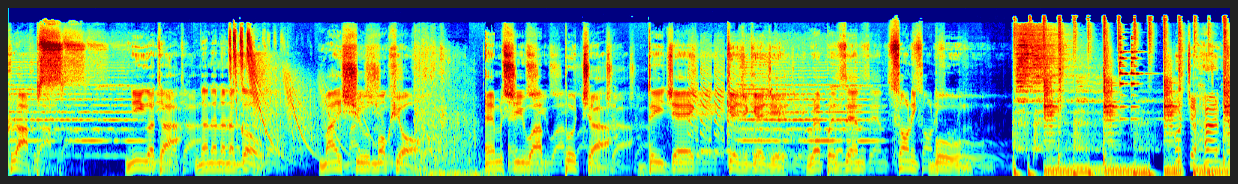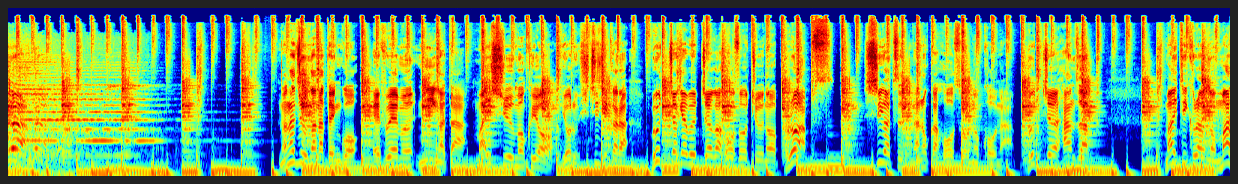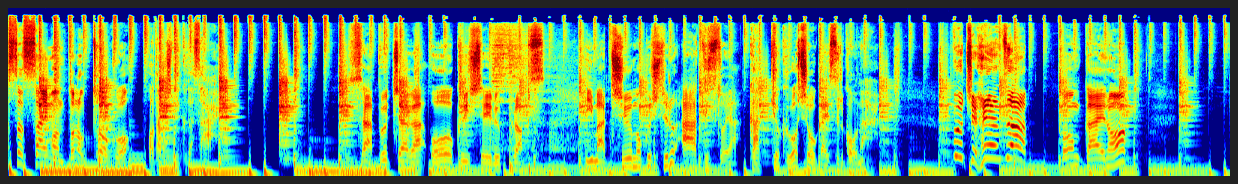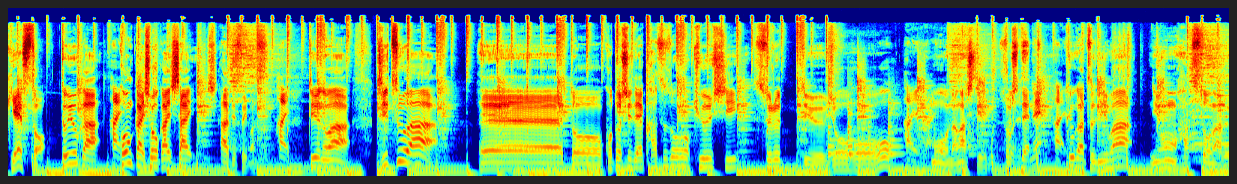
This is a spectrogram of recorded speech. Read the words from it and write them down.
プラップス新潟775毎週目標 MC はブッチャー DJ ゲジゲジ represent Sonic Boom. ブッチャーハンズアップ 77.5FM 新潟毎週木曜夜7時からぶっちゃけぶっちゃが放送中のプロアップス4月7日放送のコーナー「ブッチャーハンズアップ」マイティクラウンのマスター・サイモンとのトークをお楽しみください。さあブッチャーがお送りしているプロプス今注目しているアーティストや楽曲を紹介するコーナー「ブッチャーハンズアップ」今回のゲストというか、はい。今回紹介したいアーティストいます。はい。っていうのは実はえー、っと今年で活動を休止するっていう情報をはいはい。もう流している、そしてうですね。はい。9月には日本初となる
